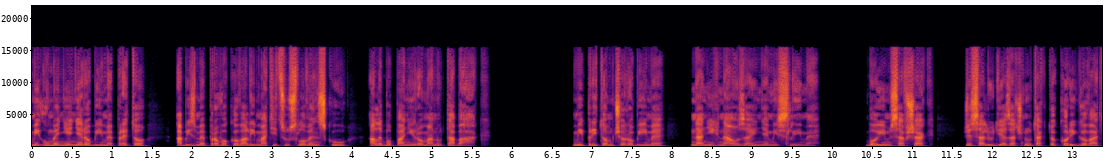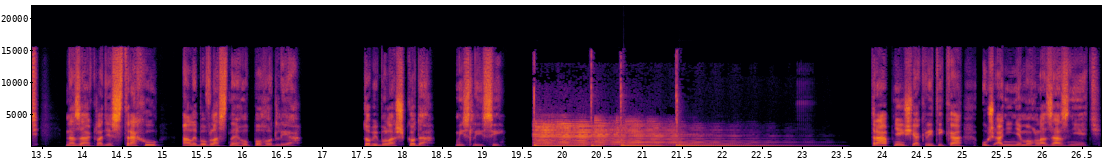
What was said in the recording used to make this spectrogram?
My umenie nerobíme preto, aby sme provokovali Maticu Slovenskú alebo pani Romanu Tabák. My pri tom, čo robíme, na nich naozaj nemyslíme. Bojím sa však, že sa ľudia začnú takto korigovať na základe strachu alebo vlastného pohodlia. To by bola škoda, myslí si. Trápnejšia kritika už ani nemohla zaznieť.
